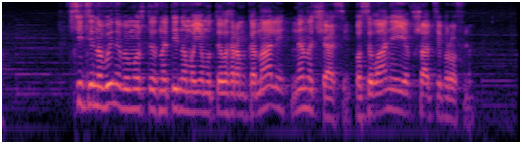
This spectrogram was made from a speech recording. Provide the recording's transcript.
Всі ці новини ви можете знайти на моєму телеграм-каналі не на часі. Посилання є в шапці профілю.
